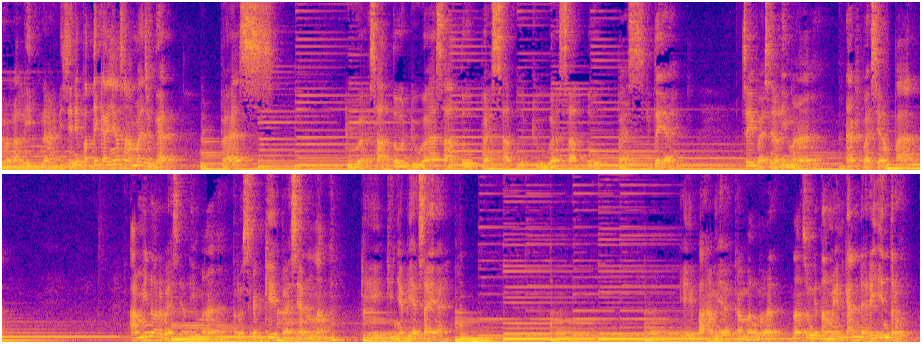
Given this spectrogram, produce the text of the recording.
Dua kali. Nah di sini petikannya sama juga, bass dua satu dua satu bass satu dua satu bass gitu ya. C bassnya 5, F bassnya 4, A minor bassnya 5, terus ke G bassnya 6 Oke, G nya biasa ya paham ya gampang banget. Langsung kita mainkan dari intro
